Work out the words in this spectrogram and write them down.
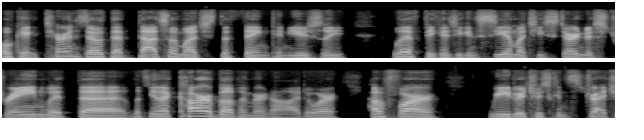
Okay, turns out that that's how much the thing can usually lift because you can see how much he's starting to strain with uh, lifting that car above him or not, or how far Reed Richards can stretch.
